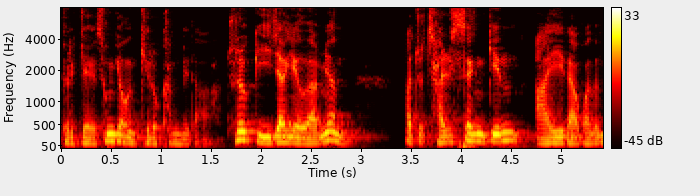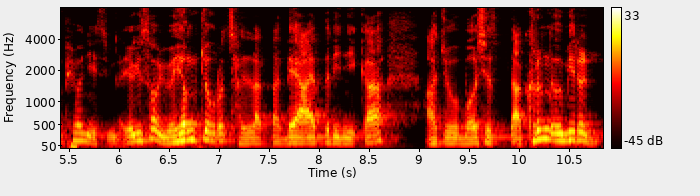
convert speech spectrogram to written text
그렇게 성경은 기록합니다. 출애굽기 2장에 의하면 아주 잘생긴 아이라고 하는 표현이 있습니다. 여기서 외형적으로 잘났다. 내 아들이니까 아주 멋있다. 그런 의미를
